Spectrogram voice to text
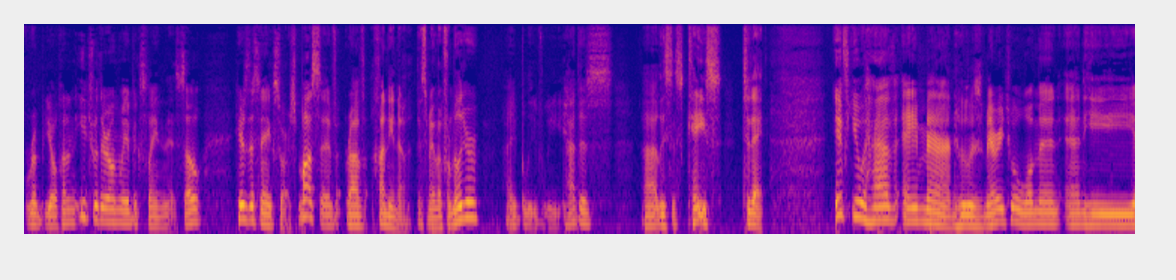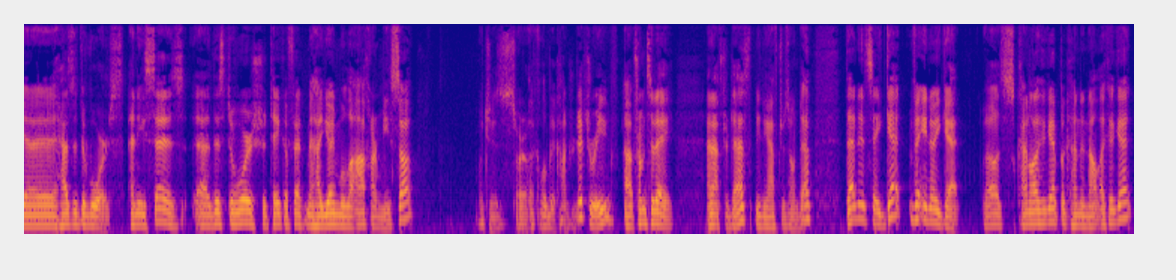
Rav Yochanan, each with their own way of explaining this. So here's the snake source. Masiv Rav Chanina. This may look familiar. I believe we had this uh, at least this case today. If you have a man who is married to a woman and he uh, has a divorce, and he says uh, this divorce should take effect misa, which is sort of like a little bit contradictory uh, from today and after death, meaning after his own death, then it's a get ve'ino get. Well, it's kind of like a get, but kind of not like a get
